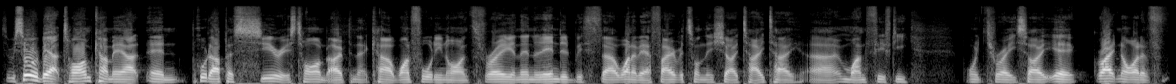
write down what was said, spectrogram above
so we saw about time come out and put up a serious time to open that car, 149.3, and then it ended with uh, one of our favourites on this show, Tay Tay, uh, in 150.3. So yeah, great night of,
